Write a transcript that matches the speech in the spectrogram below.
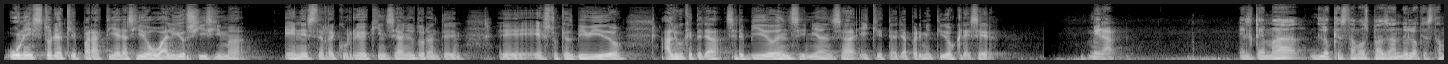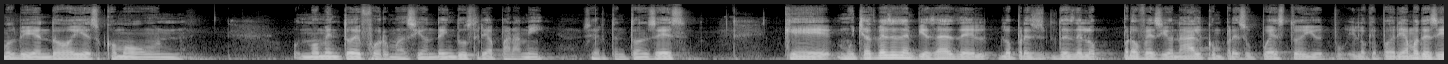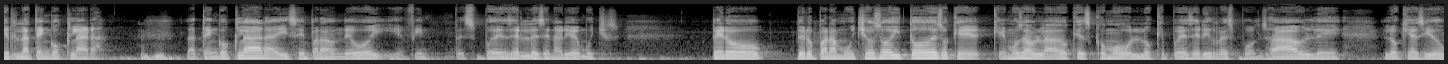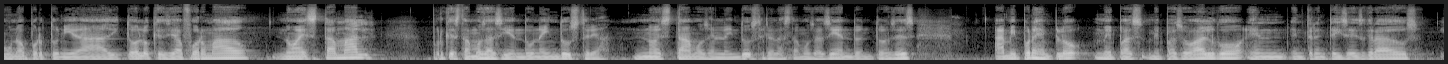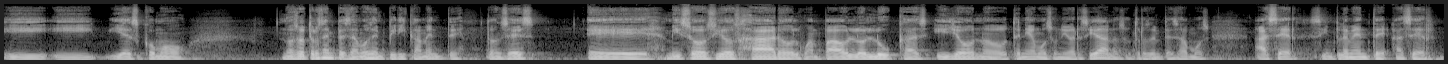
Una historia que para ti haya sido valiosísima en este recorrido de 15 años durante eh, esto que has vivido, algo que te haya servido de enseñanza y que te haya permitido crecer. Mira, el tema, lo que estamos pasando y lo que estamos viviendo hoy es como un, momento de formación de industria para mí, ¿cierto? Entonces, que muchas veces empieza desde lo, desde lo profesional, con presupuesto y, lo que podríamos decir, la tengo clara. La tengo clara y sé para dónde voy y en fin, pues pueden ser el escenario de muchos. Pero pero para muchos hoy todo eso que, que, hemos hablado, que es como lo que puede ser irresponsable, lo que ha sido una oportunidad y todo lo que se ha formado, no está mal porque estamos haciendo una industria, no estamos en la industria, la estamos haciendo. Entonces, a mí, por ejemplo, me, pas, me pasó algo en, en 36 grados y, y es como nosotros empezamos empíricamente. Entonces, eh, mis socios, Harold, Juan Pablo, Lucas y yo no teníamos universidad, nosotros empezamos a hacer, simplemente hacer.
